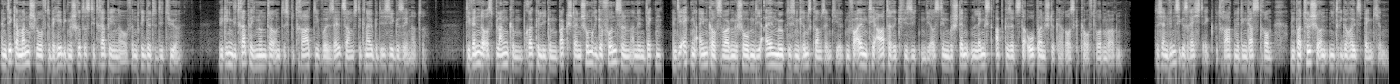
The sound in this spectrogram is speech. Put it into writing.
Ein dicker Mann schlurfte behäbigen Schrittes die Treppe hinauf und riegelte die Tür. Wir gingen die Treppe hinunter und ich betrat die wohl seltsamste Kneipe, die ich je gesehen hatte. Die Wände aus blankem, bröckeligem Backstein, schummrige Funzeln an den Decken, in die Ecken Einkaufswagen geschoben, die allen möglichen Grimskrams enthielten, vor allem Theaterrequisiten, die aus den Beständen längst abgesetzter Opernstücke herausgekauft worden waren. Durch ein winziges Rechteck betraten wir den Gastraum, ein paar Tische und niedrige Holzbänkchen.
